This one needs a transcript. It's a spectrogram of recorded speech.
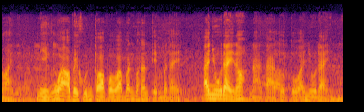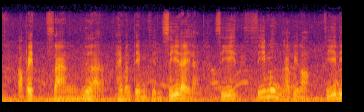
หน่อยนี่งัวเอาไปขุนต่อเพราะว่ามันบ่ทันเต็มปานใดอายุได้เนาะหน้าตาตัวโตอายุได้เอาไปสร้างเนื้อให้มันเต็มขึ้นสีใดล่ะ สีสีมุมครับพี่น้องสีนิ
